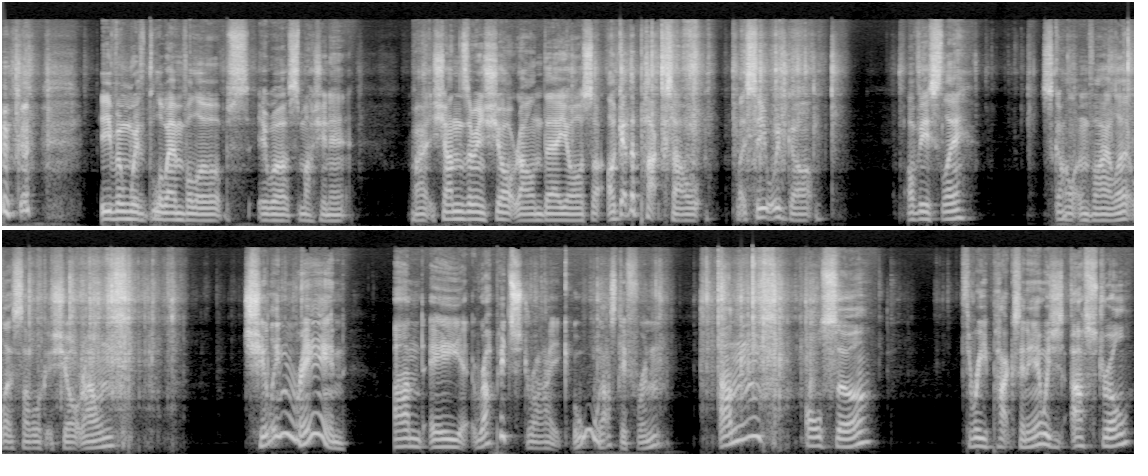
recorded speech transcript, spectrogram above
Even with blue envelopes, it was smashing it. Right, Shanza in short round, there yours. So I'll get the packs out. Let's see what we've got. Obviously, Scarlet and Violet. Let's have a look at short rounds. Chilling Reign and a Rapid Strike. Ooh, that's different. And also three packs in here, which is Astral.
